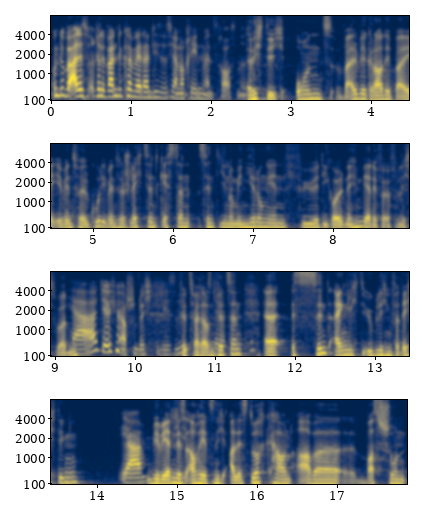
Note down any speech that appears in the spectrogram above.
Und über alles Relevante können wir dann dieses Jahr noch reden, wenn es draußen ist. richtig. Und weil wir gerade bei eventuell gut, eventuell schlecht sind, gestern sind die Nominierungen für die Goldene Himbeere veröffentlicht worden. Ja, die habe ich mir auch schon durchgelesen. Für 2014. Äh, es sind eigentlich die üblichen Verdächtigen. Ja. Wir werden das auch jetzt nicht alles durchkauen, aber äh, was schon,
